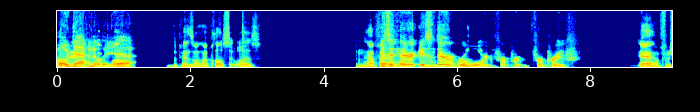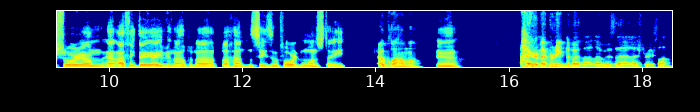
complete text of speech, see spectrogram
oh, definitely, yeah. depends on how close it was and how fast. Isn't there isn't there a reward for pr- for proof? Yeah, for sure. Um, I think they even opened up a hunting season for it in one state. Oklahoma. Yeah. I remember reading about that. That was uh, that was pretty fun.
